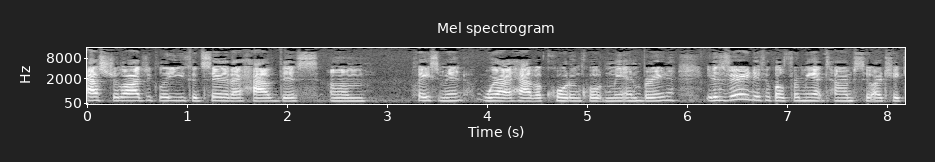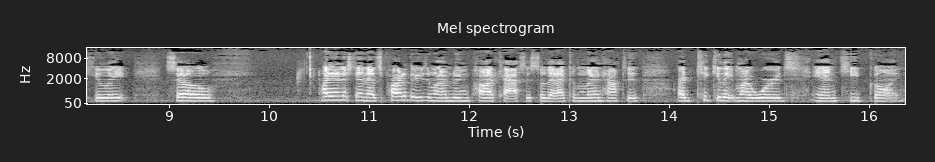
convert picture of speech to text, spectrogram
astrologically, you could say that I have this um, placement where I have a quote unquote man brain. It is very difficult for me at times to articulate. So I understand that's part of the reason why I'm doing podcasts is so that I can learn how to articulate my words and keep going.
